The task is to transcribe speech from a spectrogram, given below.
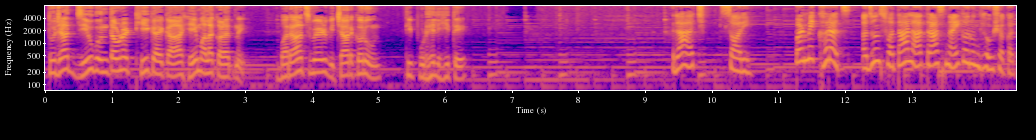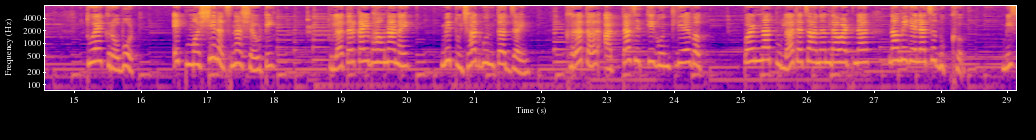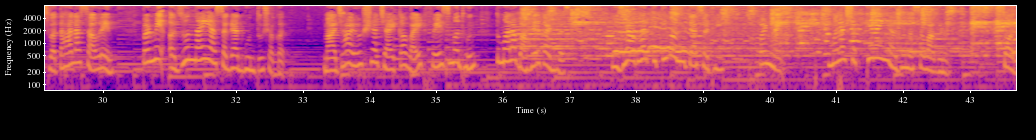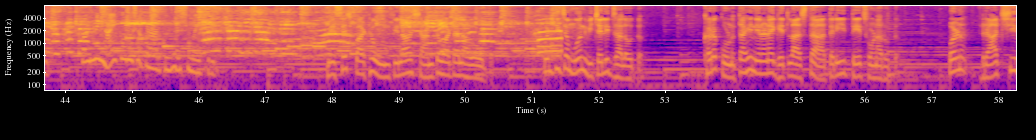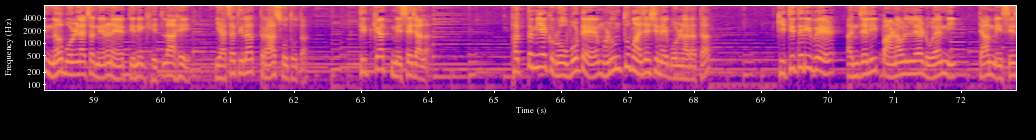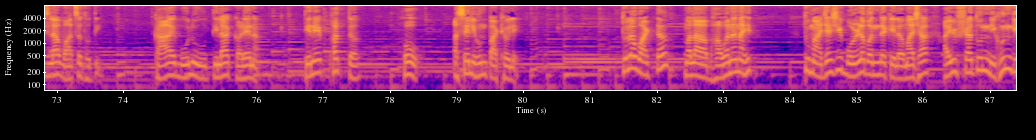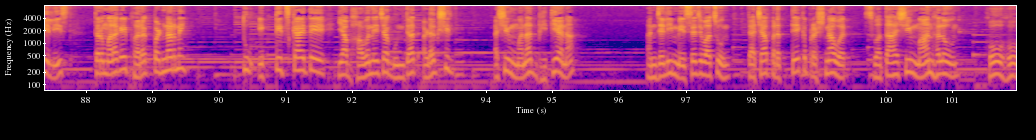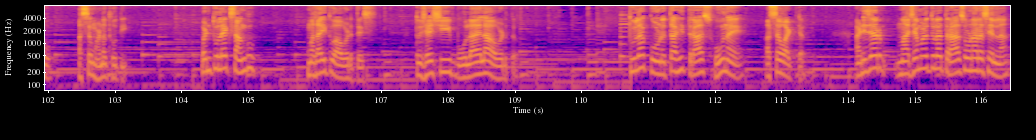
तुझ्यात जीव गुंतवणं ठीक आहे का हे मला कळत नाही. बराच वेळ विचार करून ती पुढे लिहिते. राज सॉरी पण मी खरंच अजून स्वतःला त्रास नाही करून घेऊ शकत. तू एक रोबोट एक मशीनच ना शेवटी. तुला तर काही भावना नाहीत. मी तुझ्यात गुंतत जाईन. खरं तर आत्ताच इतकी गुंतली आहे बघ. पण ना तुला त्याचा आनंद वाटणार ना मी गेल्याचं दुःख. मी स्वतःला सावरेन पण मी अजून नाही या सगळ्यात गुंतू शकत. माझ्या आयुष्याच्या एका वाईट फेज मधून तुम्हाला बाहेर काढलंस. तुझे आभार किती मानू त्यासाठी? पण नाही मला शक्य नाही अजून असं वागणं. सॉरी पण मी नाही करू शकणार तुझ्याशी मैत्री. मेसेज पाठवून तिला शांत वाटायला हवं होतं. पण तिचं मन विचलित झालं होतं. खरं कोणताही निर्णय घेतला असता तरी तेच होणार होतं. पण राजशी न बोलण्याचा निर्णय तिने घेतला आहे याचा तिला त्रास होत होता. तितक्यात मेसेज आला. फक्त मी एक रोबोट आहे म्हणून तू माझ्याशी नाही बोलणार आता. कितीतरी वेळ अंजली पाणावलेल्या डोळ्यांनी त्या मेसेजला वाचत होती. काय बोलू तिला कळेना. तिने फक्त हो असे लिहून पाठवले. तुला वाटतं मला भावना नाहीत? तू माझ्याशी बोलणं बंद केलं माझ्या आयुष्यातून निघून गेलीस तर मला काही फरक पडणार नाही? तू एकटीच काय ते या भावनेच्या गुंत्यात अडकशील अशी मनात भीती आहे ना? अंजली मेसेज वाचून त्याच्या प्रत्येक प्रश्नावर स्वतःशी मान हलवून हो हो असं म्हणत होती. पण तुला एक सांगू मलाही तू आवडतेस. तुझ्याशी बोलायला आवडतं. तुला कोणताही त्रास होऊ नये असं वाटतं. आणि जर माझ्यामुळे तुला त्रास होणार असेल ना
